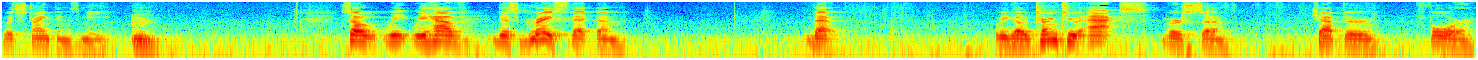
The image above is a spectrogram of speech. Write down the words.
which strengthens me. so we, we have this grace that, um, that we go. Turn to Acts, verse uh, chapter 4.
